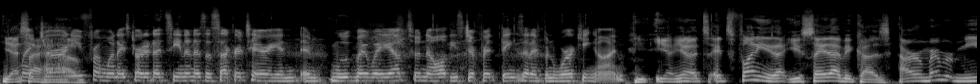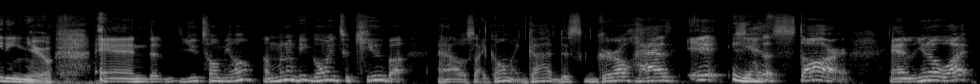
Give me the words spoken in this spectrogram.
Yes, my I journey have. from when I started at CNN as a secretary and, and moved my way up to now all these different things that I've been working on. Yeah, you know, it's it's funny that you say that because I remember meeting you, and you told me, "Oh, I'm gonna be going to Cuba," and I was like, "Oh my God, this girl has it. She's Yes. a star." And you know what?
